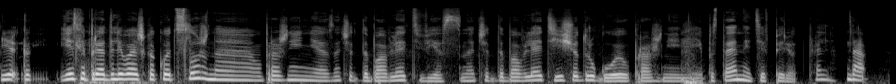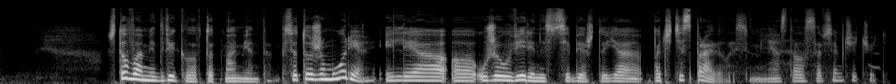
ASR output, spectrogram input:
Если преодолеваешь какое-то сложное упражнение, значит добавлять вес, значит добавлять еще другое упражнение и постоянно идти вперед, правильно? Да. Что вами двигало в тот момент? Все то же море или э, уже уверенность в себе, что я почти справилась, у меня осталось совсем чуть-чуть?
